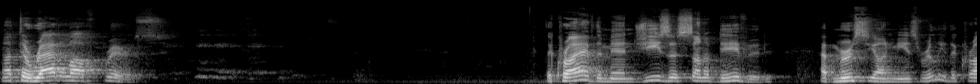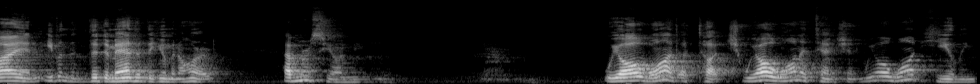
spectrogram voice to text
not to rattle off prayers The cry of the man, Jesus, son of David, have mercy on me, is really the cry and even the, demand of the human heart. Have mercy on me. We all want a touch. We all want attention. We all want healing.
